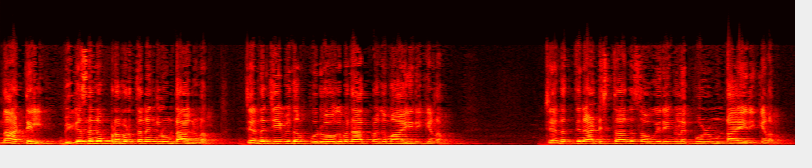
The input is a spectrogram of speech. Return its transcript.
നാട്ടിൽ വികസന പ്രവർത്തനങ്ങൾ ഉണ്ടാകണം. ജനജീവിതം പുരോഗമനാത്മകമായിരിക്കണം. ജനത്തിന് അടിസ്ഥാന സൗകര്യങ്ങൾ എപ്പോഴും ഉണ്ടായിരിക്കണം.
